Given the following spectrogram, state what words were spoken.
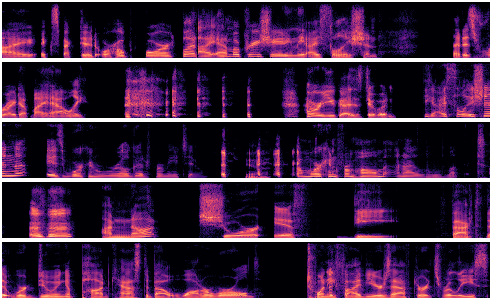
I expected or hoped for, but I am appreciating the isolation. That is right up my alley. How are you guys doing? The isolation is working real good for me too. Yeah. I'm working from home and I love it. Mm-hmm. I'm not sure if the fact that we're doing a podcast about Waterworld 25 years after its release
